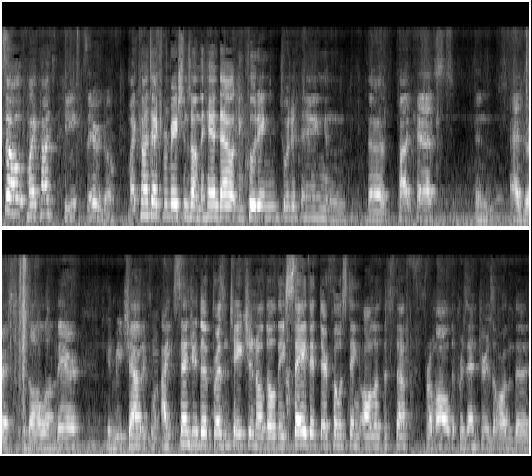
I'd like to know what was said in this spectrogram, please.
so my contact, there we go. My contact information is on the handout, including Twitter thing and the podcast and address is all on there. You can reach out if I send you the presentation. Although they say that they're posting all of the stuff from all the presenters on the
